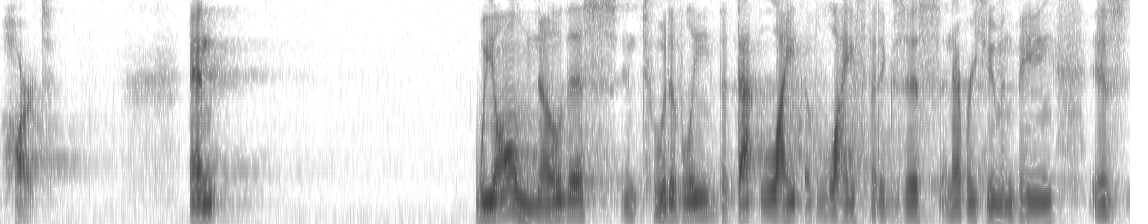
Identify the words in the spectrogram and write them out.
heart. And we all know this intuitively that that light of life that exists in every human being is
